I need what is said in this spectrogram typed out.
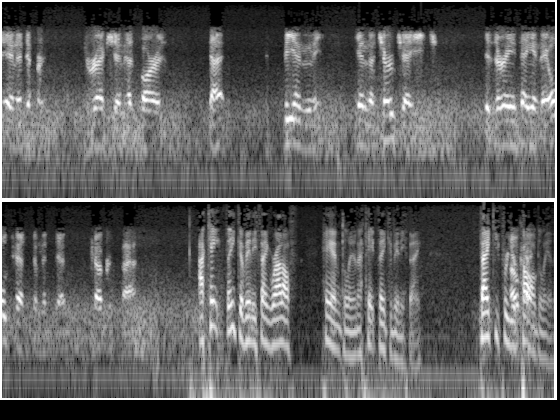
in a different direction as far as that being in the church age? Is there anything in the Old Testament that covers that? I can't think of anything right off hand, Glenn. I can't think of anything. Thank you for your Okay. call, Glenn.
